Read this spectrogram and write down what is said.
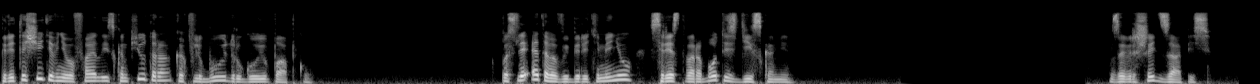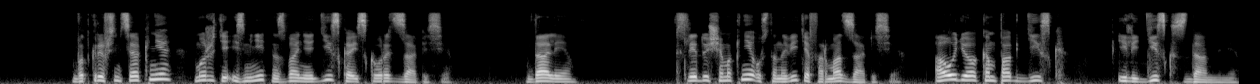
Перетащите в него файлы из компьютера, как в любую другую папку. После этого выберите меню «Средства работы с дисками». Завершить запись. В открывшемся окне можете изменить название диска и скорость записи. Далее. В следующем окне установите формат записи. Аудио компакт диск или диск с данными.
